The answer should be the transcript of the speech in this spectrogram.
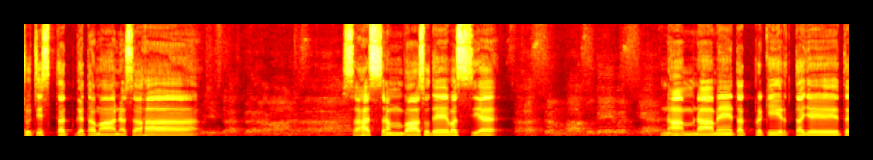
शुचिस्तद्गतमानसः सहस्रं वासुदेवस्य नाम्नामेतत्प्रकीर्तयेत्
